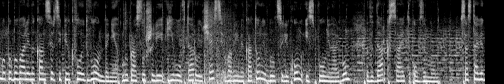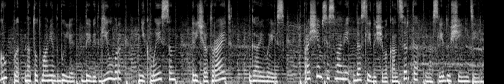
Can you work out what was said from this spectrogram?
Сегодня мы побывали на концерте Pink Floyd в Лондоне. Мы прослушали его вторую часть, во время которой был целиком исполнен альбом The Dark Side of the Moon. В составе группы на тот момент были Дэвид Гилмор, Ник Мейсон, Ричард Райт, Гарри Уэллис. Прощаемся с вами до следующего концерта на следующей неделе.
